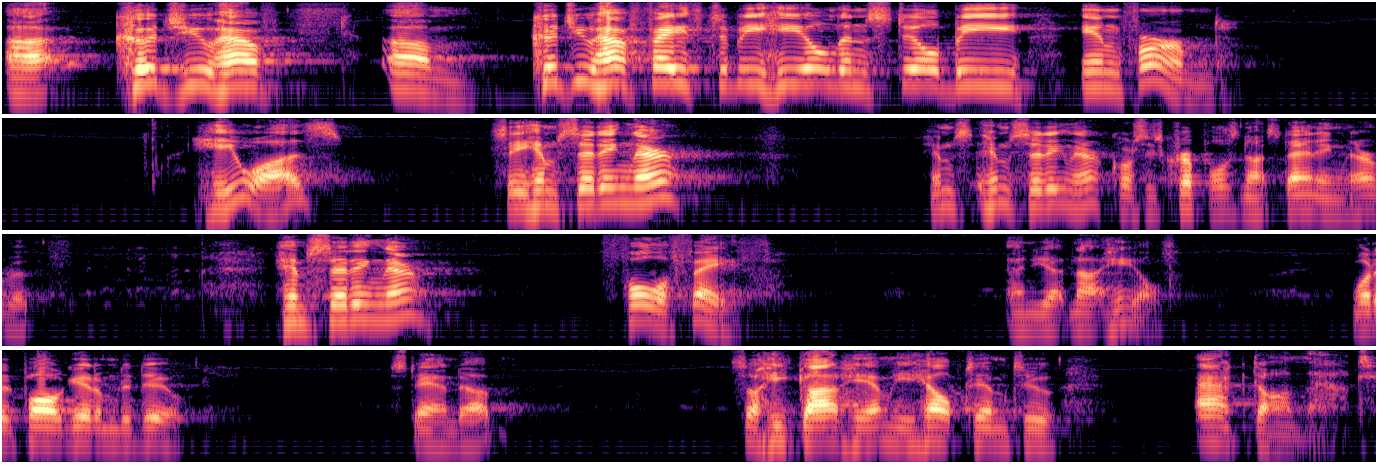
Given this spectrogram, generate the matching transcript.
Uh, could you have um, could you have faith to be healed and still be infirmed? He was. See him sitting there? Him, him sitting there. Of course, he's crippled, he's not standing there, but him sitting there, full of faith, and yet not healed. What did Paul get him to do? Stand up. So he got him, he helped him to act on that.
